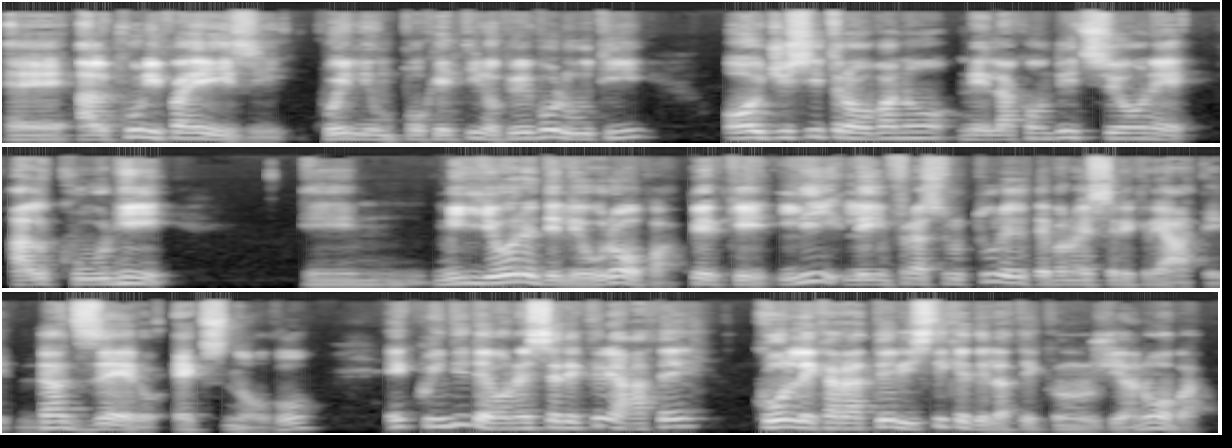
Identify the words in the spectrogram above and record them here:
eh, alcuni paesi, quelli un pochettino più evoluti, oggi si trovano nella condizione alcuni eh, migliore dell'Europa, perché lì le infrastrutture devono essere create da zero ex novo e quindi devono essere create con le caratteristiche della tecnologia nuova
